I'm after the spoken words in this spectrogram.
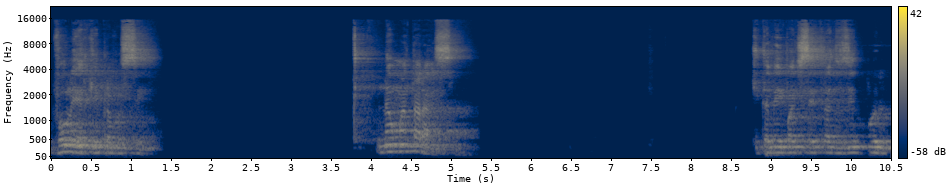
Vou ler aqui para você. Não matarás. Que também pode ser traduzido por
